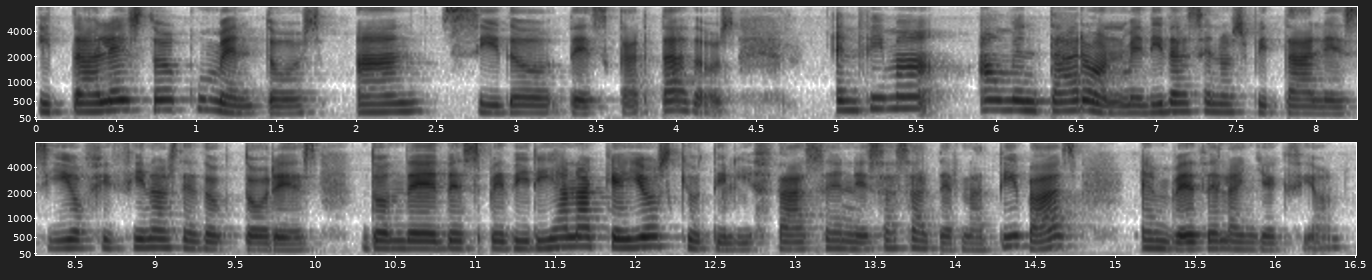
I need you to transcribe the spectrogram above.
y tales documentos han sido descartados. Encima, aumentaron medidas en hospitales y oficinas de doctores donde despedirían a aquellos que utilizasen esas alternativas en vez de la inyección.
